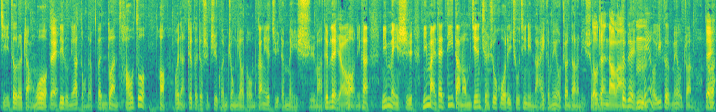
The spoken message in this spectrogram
节奏的掌握，对，例如你要懂得分段操作，好、哦，我讲这个都是至关重要的。我们刚刚也举了美食嘛，对不对？有，哦，你看你美食，你买在低档了，我们今天全数获利出清，你哪一个没有赚到了？你说都赚到了，对不对？嗯、没有一个没有赚嘛，对吧？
